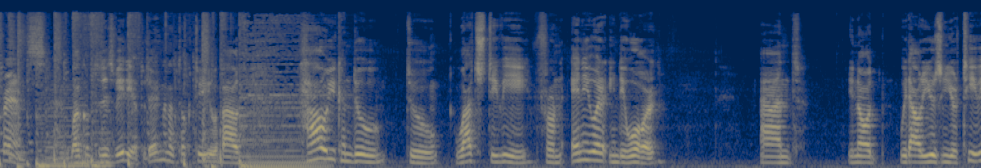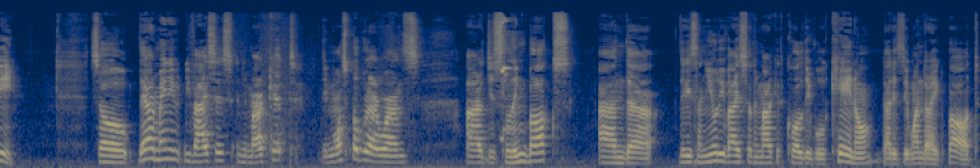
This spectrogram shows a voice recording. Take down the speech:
Friends and welcome to this video. Today I'm going to talk to you about how you can do to watch TV from anywhere in the world and you know without using your TV. So there are many devices in the market. The most popular ones are the Slingbox and uh, there is a new device on the market called the Vulkano that is the one that I bought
